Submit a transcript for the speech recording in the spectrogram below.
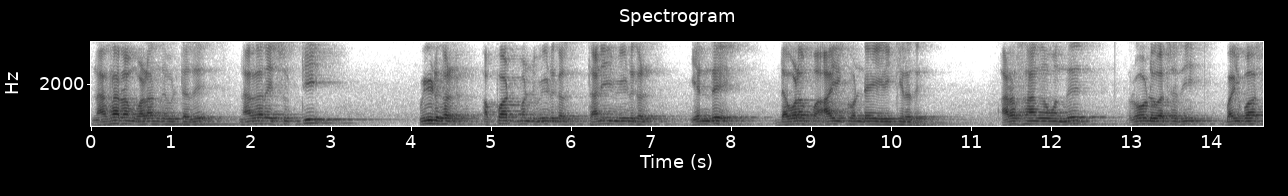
நகரம் வளர்ந்து விட்டது. நகரை சுற்றி வீடுகள் அப்பார்ட்மெண்ட் வீடுகள் தனி வீடுகள் என்று டெவலப் ஆகிக்கொண்டே இருக்கிறது. அரசாங்கம் வந்து ரோடு வசதி பைபாஸ்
